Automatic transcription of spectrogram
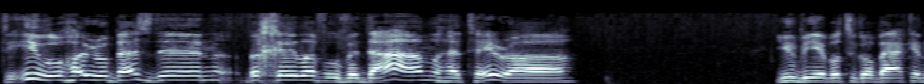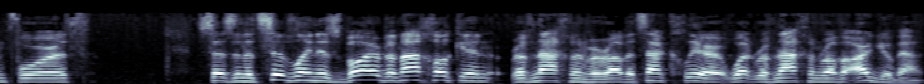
The ilu hayru bezdin b'chelav uvedam lehetera. You'd be able to go back and forth says in the Tzivlein is bar b'machokin Rav Nachman v'Rav. It's not clear what Rav Nachman and Rav argue about.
